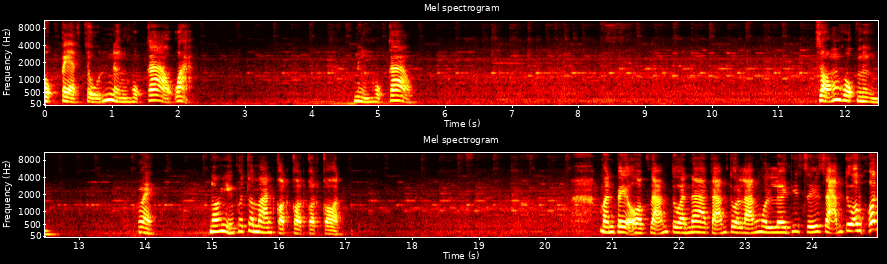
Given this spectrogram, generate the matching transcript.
หกแปดศูนย์หนึ่งหกเก้าว่ะหนึ่งหกเก้าสองหกหนึ่งไมน้องหญิงพจมานกอดกอดกอดกอด มันไปออกสามตัวหน้าสามตัวหลังหมดเลยที่ซื้อสามตัวบน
